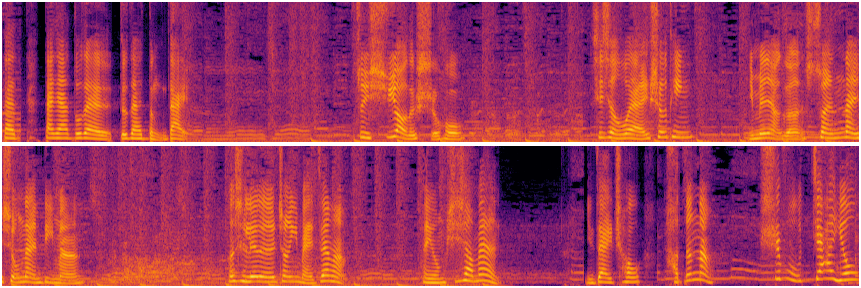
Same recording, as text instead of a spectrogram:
大大家都在都在等待最需要的时候。谢谢我未来收听。你们两个算难兄难弟吗？恭喜六六中一百赞了！欢迎皮小曼，你在抽？好的呢，师傅加油！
